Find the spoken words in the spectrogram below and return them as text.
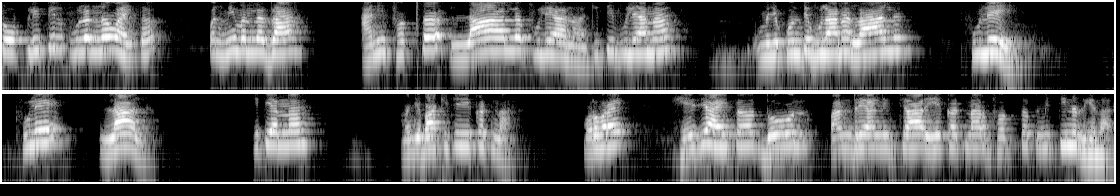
टोपलीतील फुलं नऊ आहेत पण मी म्हणलं जा आणि फक्त लाल फुले आणा. किती फुले आणा? म्हणजे कोणते फुलं आणा? लाल फुले. फुले लाल. किती आणणार? म्हणजे बाकीचे हे कटणार. बरोबर आहे? हे जे आहेत दोन पांढरे आणि चार हे कटणार फक्त तुम्ही तीनच घेणार.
